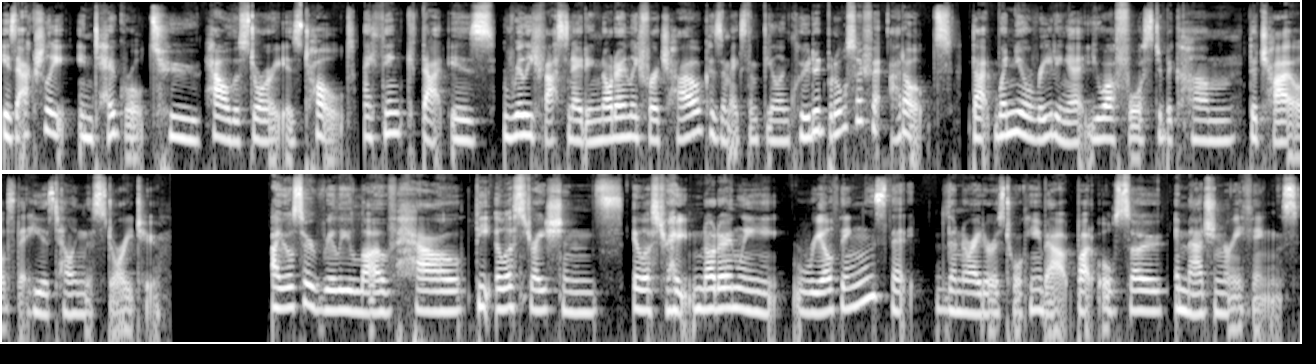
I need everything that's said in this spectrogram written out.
is actually integral to how the story is told. I think that is really fascinating, not only for a child because it makes them feel included, but also for adults. That when you're reading it, you are forced to become the child that he is telling this story to. I also really love how the illustrations illustrate not only real things that the narrator is talking about, but also imaginary things.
